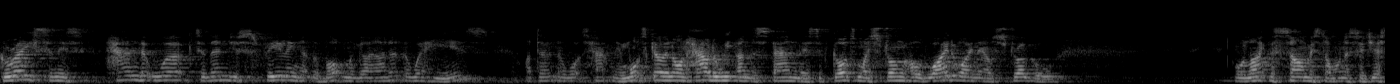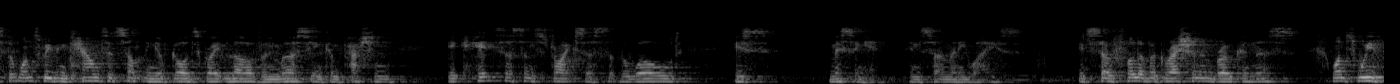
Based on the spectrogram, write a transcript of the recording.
grace and His hand at work, to then just feeling at the bottom and going, I don't know where He is. I don't know what's happening. What's going on? How do we understand this? If God's my stronghold, why do I now struggle? Well, like the psalmist, I want to suggest that once we've encountered something of God's great love and mercy and compassion, it hits us and strikes us that the world is missing it in so many ways. It's so full of aggression and brokenness. Once we've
